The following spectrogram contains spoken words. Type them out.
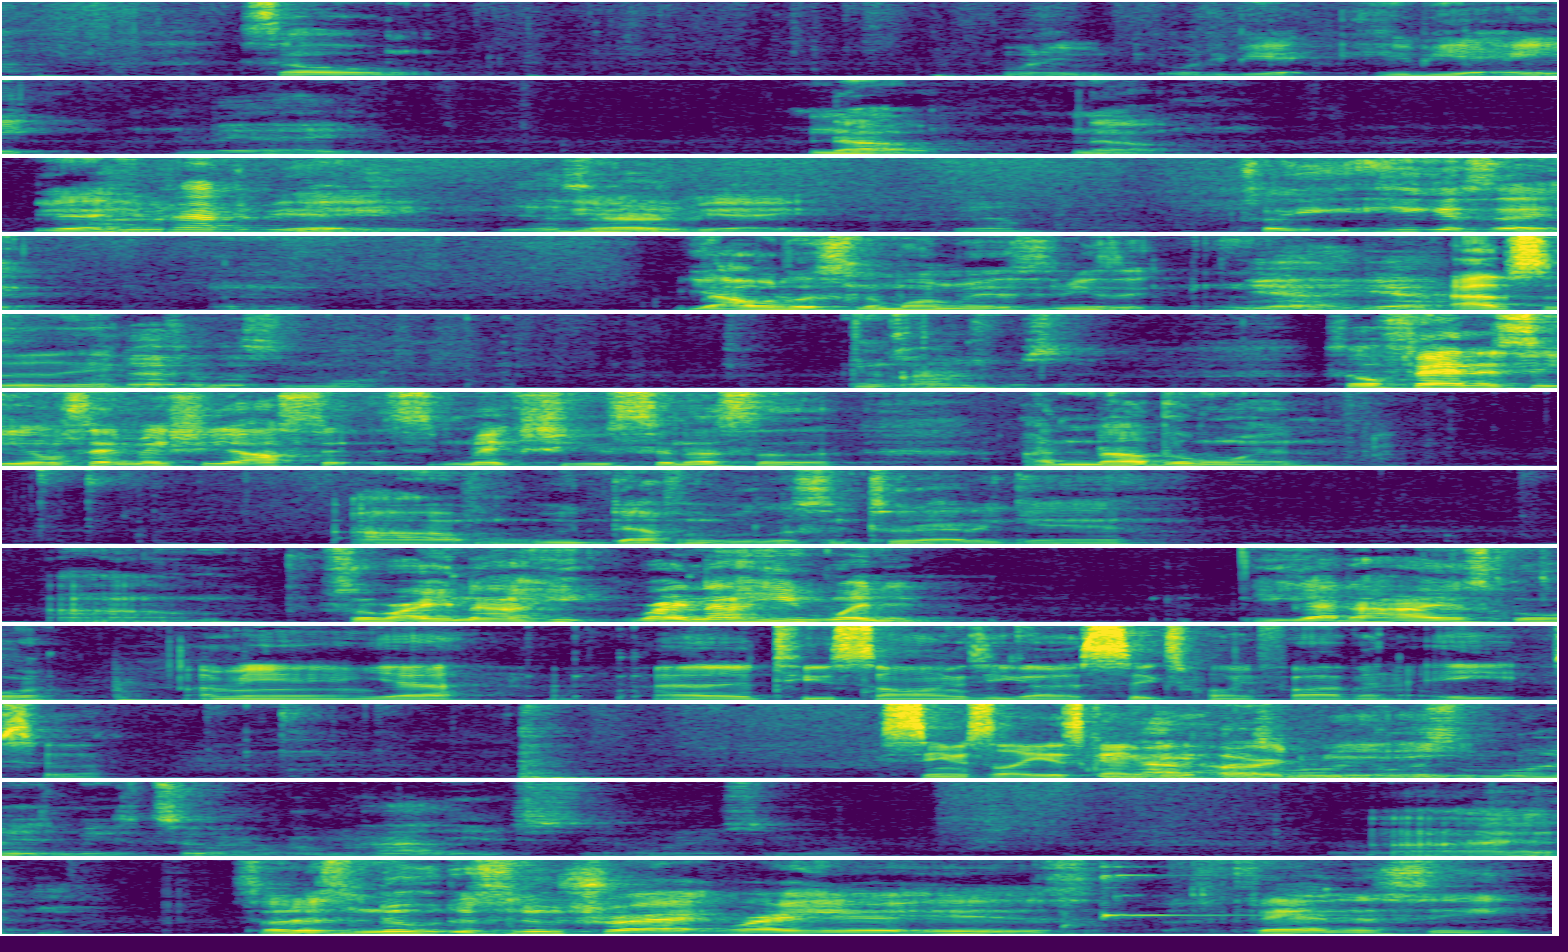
So would he would he be? A, he'd be an eight? Yeah, eight. No, no. Yeah, he would have to be eight. Eight. Yeah, he it's would have to be eight. Yeah. So he, he gets eight. Y'all would listen to more of his music. Yeah, yeah. I Absolutely. definitely listen more. Okay. 100%. So fantasy, you know what I'm saying? Make sure y'all make sure you send us a another one. Um, we definitely will listen to that again. Um, so right now he right now he winning. He got the highest score. I mean, yeah. Out of two songs, you got a six point five and an eight. So seems like it's gonna be hard to listen beat to some more of his music too. I'm, I'm highly interested. I want to hear some more. All right. So this new this new track right here is fantasy.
